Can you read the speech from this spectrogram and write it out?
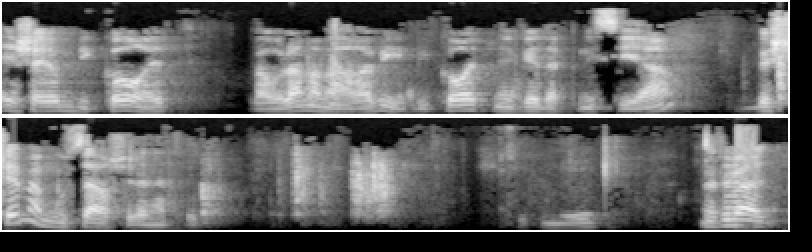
יש היום ביקורת בעולם המערבי, ביקורת נגד הכנסייה בשם המוסר של הנצרות. זאת אומרת,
